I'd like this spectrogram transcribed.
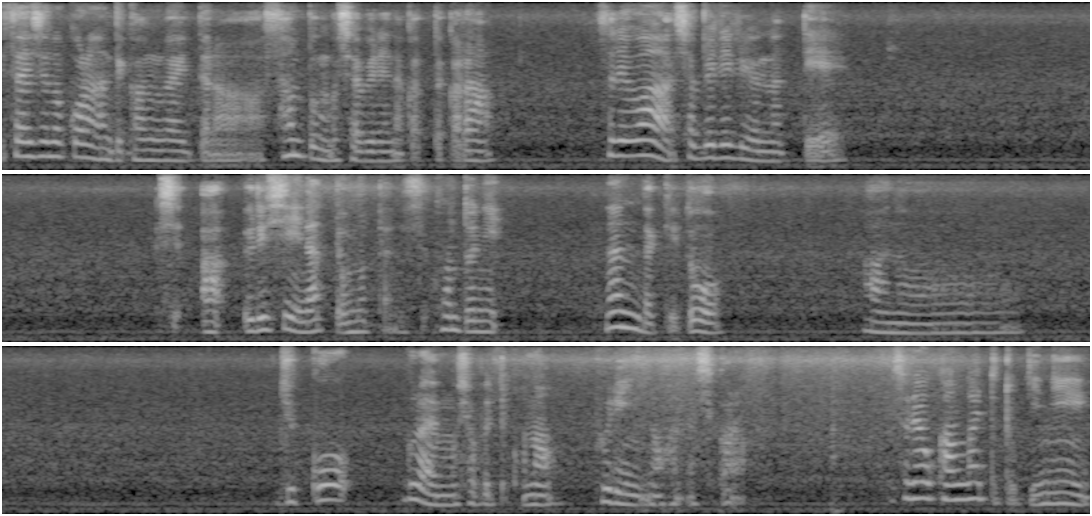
最初の頃なんて考えたら3分も喋れなかったからそれは喋れるようになってしあ嬉しいなって思ったんです本当に。なんだけどあのー、10個ぐらいも喋ったかな。プリンの話から。それを考えた時に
